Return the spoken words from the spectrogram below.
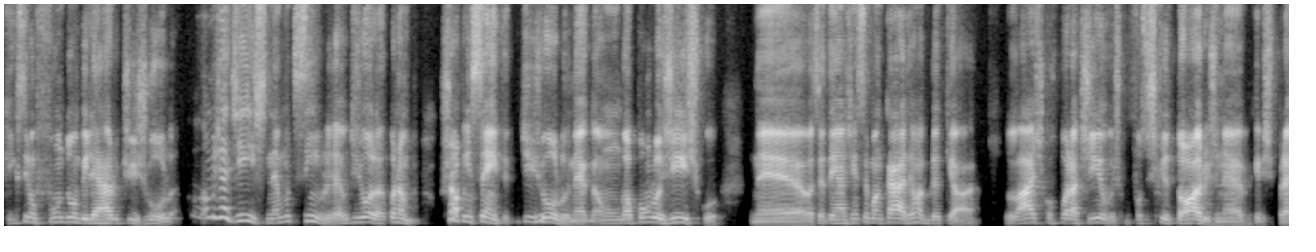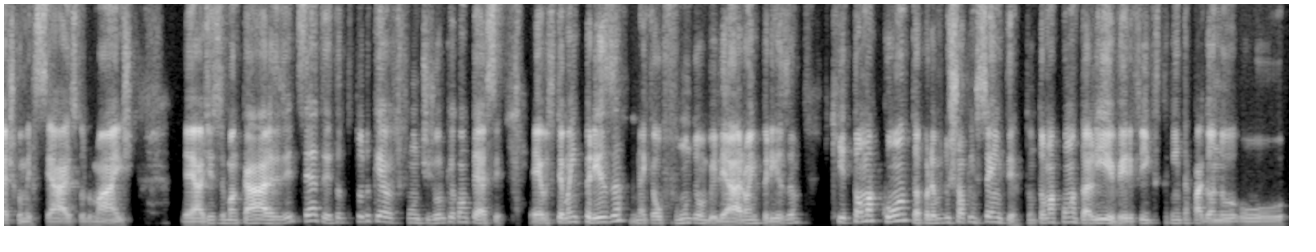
que seria um fundo imobiliário tijolo? O nome já diz, né? Muito simples. É um tijolo. Por exemplo, shopping center, tijolo, né? Um galpão logístico, né? Você tem agência bancária. Vamos abrir aqui, ó lajes corporativas, como fossem escritórios, né, aqueles prédios comerciais e tudo mais, é, agências bancárias, etc. Então, tudo que é fundo de tijolo, o que acontece? É, você tem uma empresa, né, que é o fundo imobiliário, uma empresa que toma conta, por exemplo, do shopping center. Então, toma conta ali, verifica quem está pagando o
